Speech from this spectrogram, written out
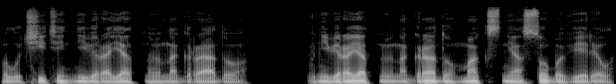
получите невероятную награду». В невероятную награду Макс не особо верил,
